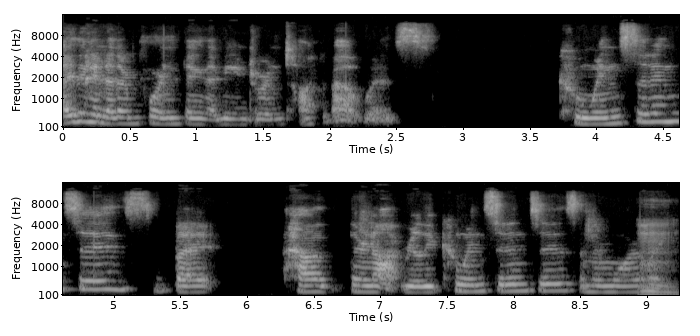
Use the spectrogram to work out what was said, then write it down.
I think another important thing that me and Jordan talked about was coincidences, but how they're not really coincidences and they're more like Mm,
